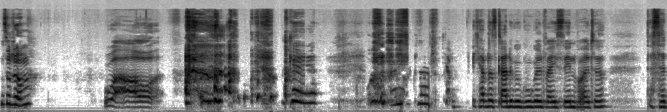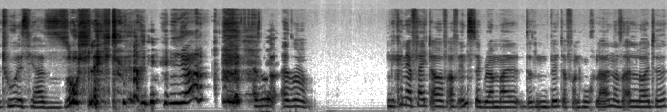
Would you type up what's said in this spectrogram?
Und so dumm. Wow. okay. Ich habe das gerade gegoogelt, weil ich sehen wollte. Das Tattoo ist ja so schlecht. ja. Also, also wir können ja vielleicht auf, auf Instagram mal ein Bild davon hochladen. Also alle Leute.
